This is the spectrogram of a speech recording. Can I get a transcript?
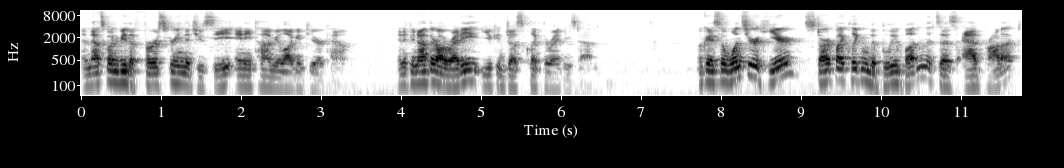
and that's going to be the first screen that you see anytime you log into your account. And if you're not there already, you can just click the rankings tab. Okay, so once you're here, start by clicking the blue button that says add product.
